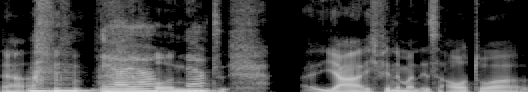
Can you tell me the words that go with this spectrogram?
Ja, mhm. ja, ja. Und ja ja, ich finde, man ist Autor.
